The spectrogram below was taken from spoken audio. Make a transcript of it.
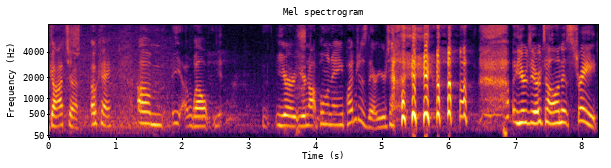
Gotcha. Okay. Um, well, you're you're not pulling any punches there. You're t- you're, you're telling it straight.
